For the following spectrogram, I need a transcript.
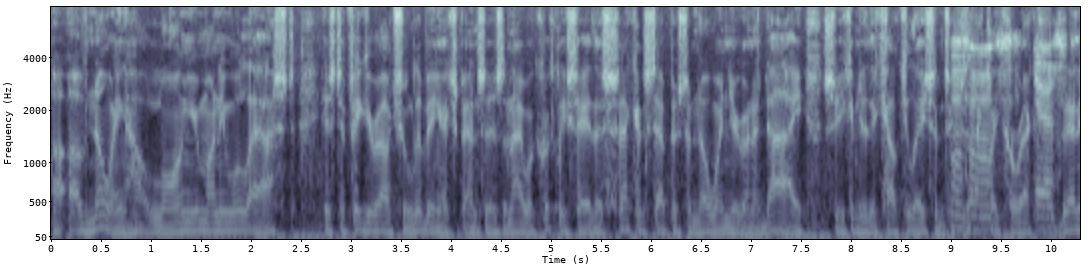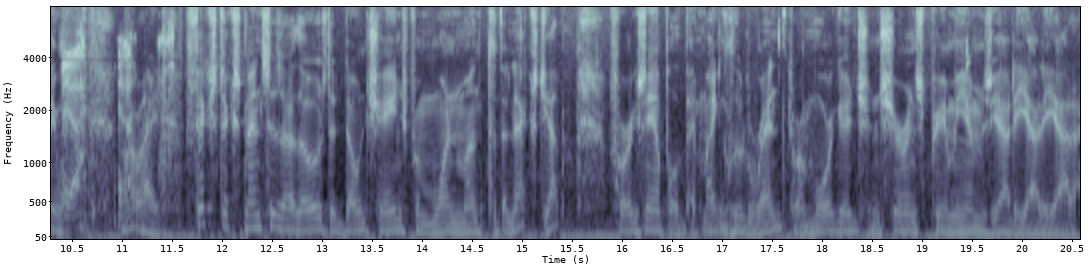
uh, of knowing how long your money will last is to figure out your living expenses. And I would quickly say the second step is to know when you're going to die so you can do the calculations exactly correctly. Mm-hmm. Yeah. But anyway, Yeah. Yeah. all right. Fixed expenses are those that don't change from one month to the next. Yep. For example, that might include rent or mortgage, insurance premiums, yada, yada, yada.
